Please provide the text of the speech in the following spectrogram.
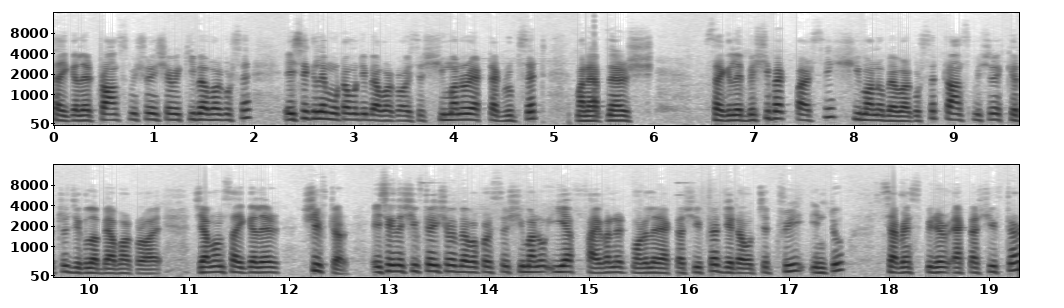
সাইকেলের ট্রান্সমিশন হিসেবে কি ব্যবহার করছে? এই সাইকেলে মোটামুটি ব্যবহার করা হয়েছে সীমানোর একটা গ্রুপ সেট মানে আপনার সাইকেলে বেশিরভাগ পার্সি সীমানো ব্যবহার করছে ট্রান্সমিশনের ক্ষেত্রে যেগুলো ব্যবহার করা হয়। যেমন সাইকেলের শিফটার এই সাইকেলের শিফটার হিসেবে ব্যবহার করছে সীমানো ইএফ ফাইভ হান্ড্রেড মডেলের একটা শিফটার যেটা হচ্ছে থ্রি ইন্টু সেভেন স্পিডের একটা শিফটার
